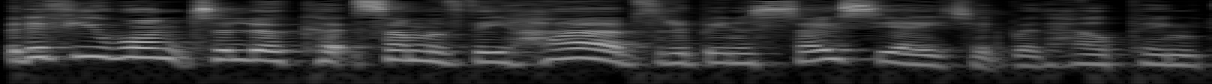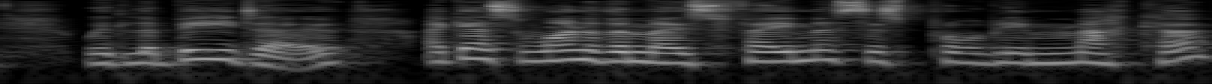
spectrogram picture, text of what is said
But if you want to look at some of the herbs that have been associated with helping with libido, I guess one of the most famous is probably maca,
